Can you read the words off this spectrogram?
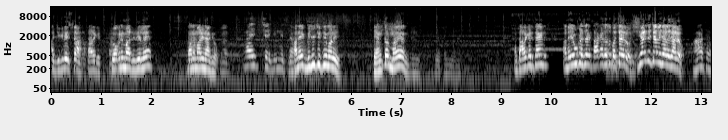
આ જિગ્નેશ શાહ ટાર્ગેટ ચોકડી માં દીધી લે. મને મારી નાખ્યો? અને એક બીજી ચિઠ્ઠી મળી. એન્કર મયંક. ટાર્ગેટ થાય અને એવું કહે છે કે તાકાત હોય તો બચાવી લો. શિયાળ ચાલે ચાલે ચાલ્યો. હા સર.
